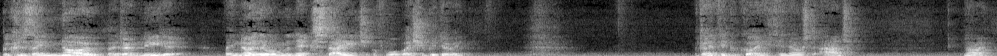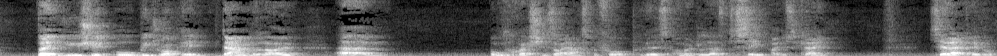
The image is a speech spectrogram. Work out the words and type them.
because they know they don't need it. They know they're on the next stage of what they should be doing. I don't think I've got anything else to add. No. But you should all be dropping down below um, all the questions I asked before because I would love to see those, okay? See later, people.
